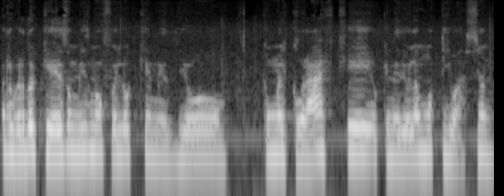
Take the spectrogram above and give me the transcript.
recuerdo que eso mismo fue lo que me dio como el coraje o que me dio la motivación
